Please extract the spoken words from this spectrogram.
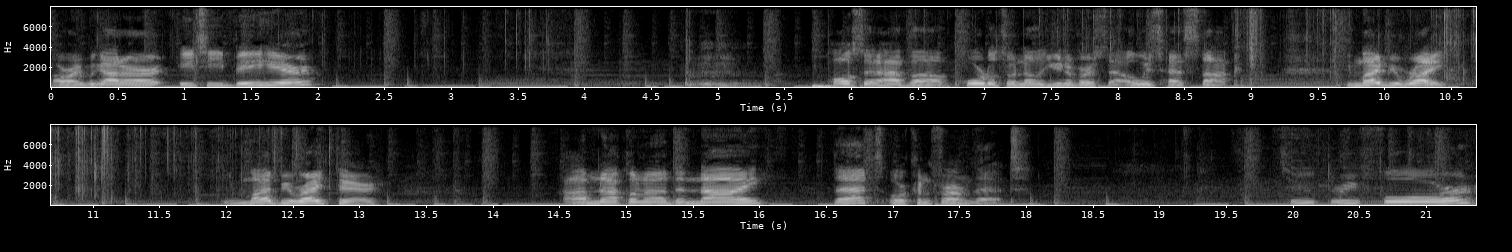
All right, we got our ETB here. Paul said I have a portal to another universe that always has stock. You might be right. You might be right there. I'm not gonna deny that or confirm that. Two, three, four.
